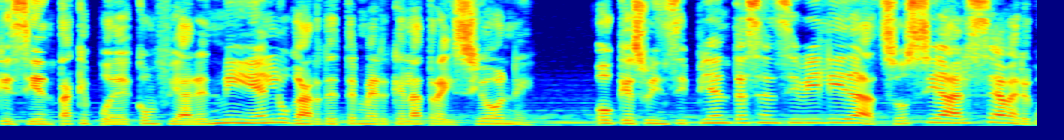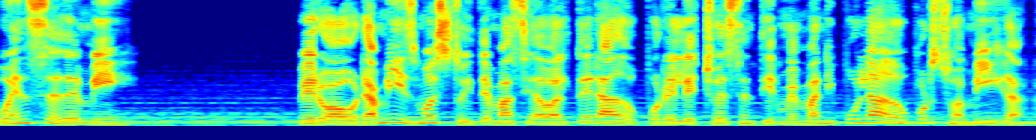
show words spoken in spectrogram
que sienta que puede confiar en mí en lugar de temer que la traicione, o que su incipiente sensibilidad social se avergüence de mí. Pero ahora mismo estoy demasiado alterado por el hecho de sentirme manipulado por su amiga,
